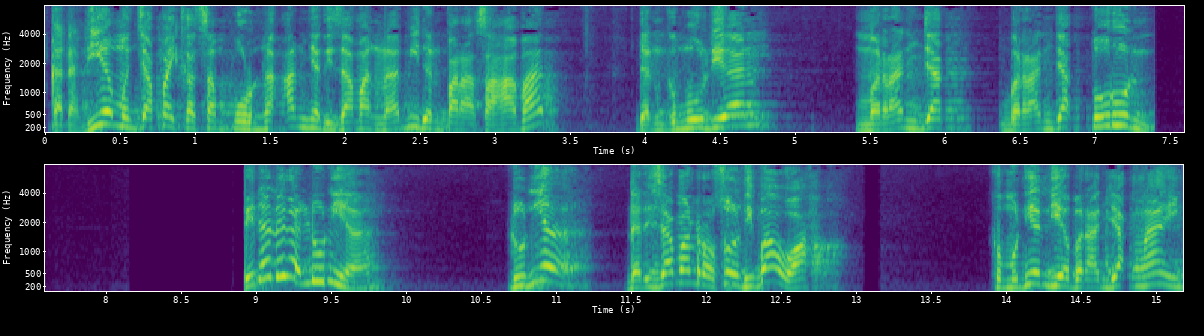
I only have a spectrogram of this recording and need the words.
Karena dia mencapai kesempurnaannya di zaman Nabi dan para sahabat, dan kemudian meranjak, beranjak turun. Beda dengan dunia. Dunia dari zaman Rasul di bawah, kemudian dia beranjak naik.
